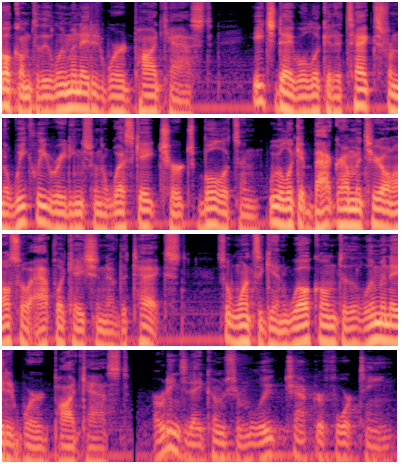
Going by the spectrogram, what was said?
Welcome to the Illuminated Word Podcast. Each day we'll look at a text from the weekly readings from the Westgate Church Bulletin. We will look at background material and also application of the text. So, once again, welcome to the Illuminated Word Podcast. Our reading today comes from Luke chapter 14,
